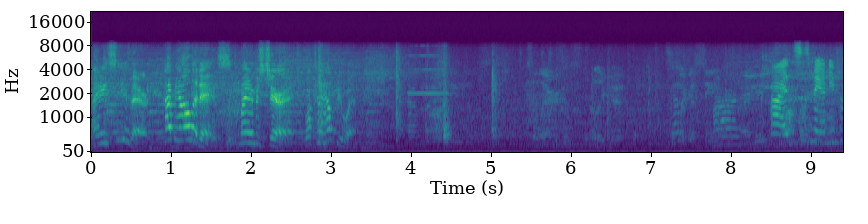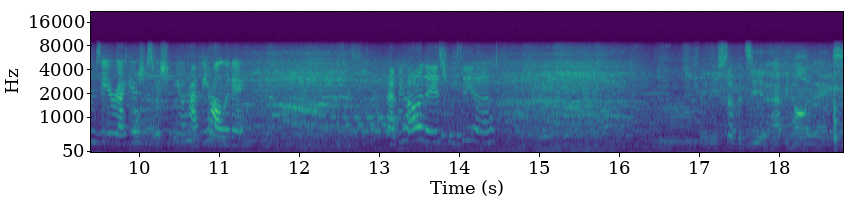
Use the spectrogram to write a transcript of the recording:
I didn't see you there. Happy holidays. My name is Jared. What can I help you with? Hi, this is Mandy from Zia Records, just wishing you a happy holiday. Happy holidays from Zia. Train stuff at Zia. Happy holidays.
